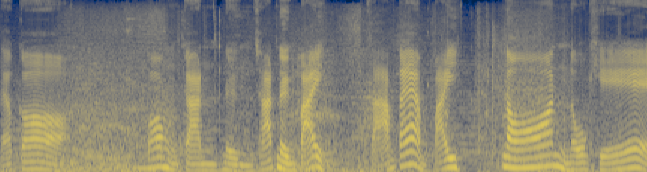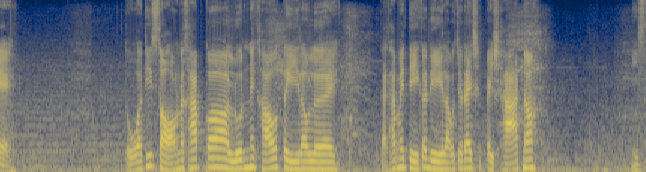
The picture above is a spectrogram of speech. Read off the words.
แล้วก็ป้องกัน 1 ชาร์จ 1 ไป 3 แต้มไปนอน โอเค ตัวที่ 2 นะครับ ก็ลุ้นให้เขาตีเราเลย แต่ถ้าไม่ตีก็ดีเราจะได้ไปชาร์จเนาะมี 3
